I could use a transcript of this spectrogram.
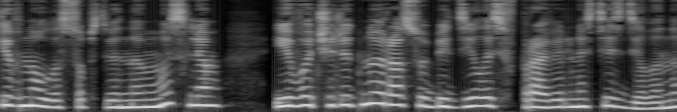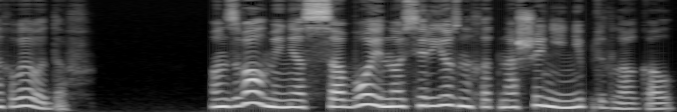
кивнула собственным мыслям и в очередной раз убедилась в правильности сделанных выводов. Он звал меня с собой, но серьезных отношений не предлагал.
